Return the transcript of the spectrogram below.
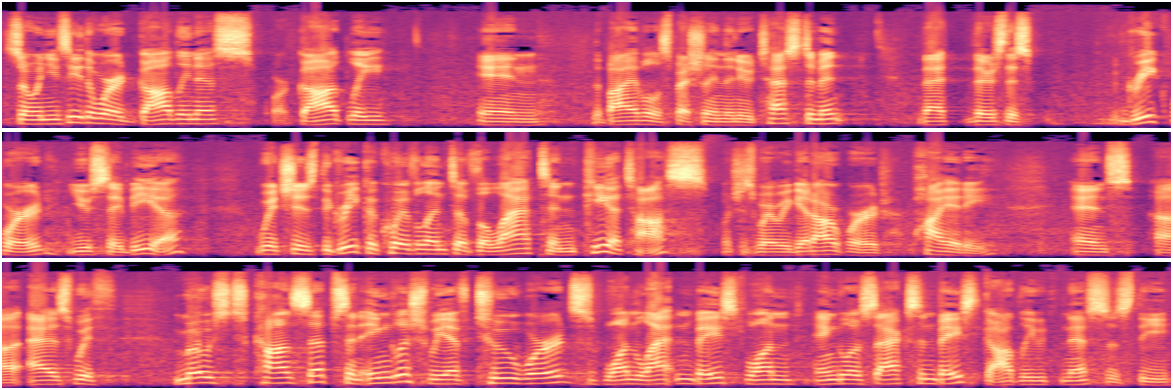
So when you see the word godliness or godly in the Bible, especially in the New Testament, that there's this Greek word, eusebeia, which is the Greek equivalent of the Latin pietas, which is where we get our word piety. And uh, as with most concepts in English, we have two words, one Latin based, one Anglo Saxon based. Godliness is the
